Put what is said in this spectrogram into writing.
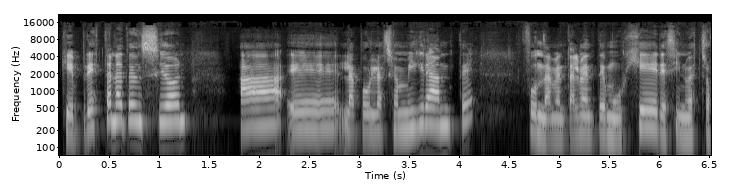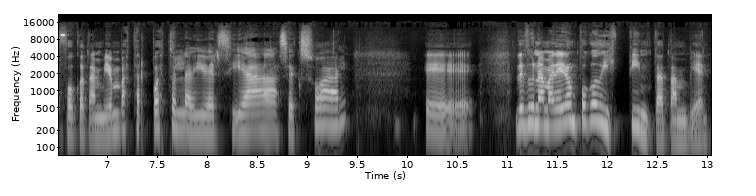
que prestan atención a eh, la población migrante, fundamentalmente mujeres, y nuestro foco también va a estar puesto en la diversidad sexual, eh, desde una manera un poco distinta también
